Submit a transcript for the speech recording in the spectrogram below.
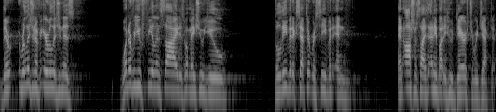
The religion of irreligion is whatever you feel inside is what makes you you. Believe it, accept it, receive it, and, and ostracize anybody who dares to reject it.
